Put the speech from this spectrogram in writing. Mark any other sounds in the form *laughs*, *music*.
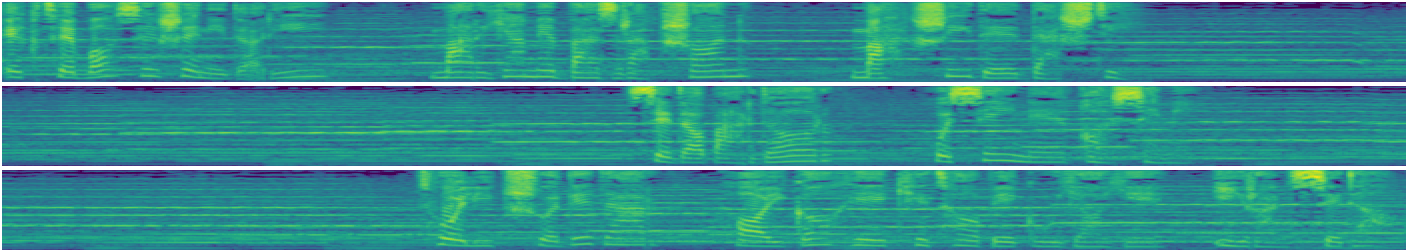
اقتباس شنیداری مریم بزرفشان محشید دشتی. صدا بردار حسین قاسمی. تولید شده در پایگاه کتاب گویای ایران صدا.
